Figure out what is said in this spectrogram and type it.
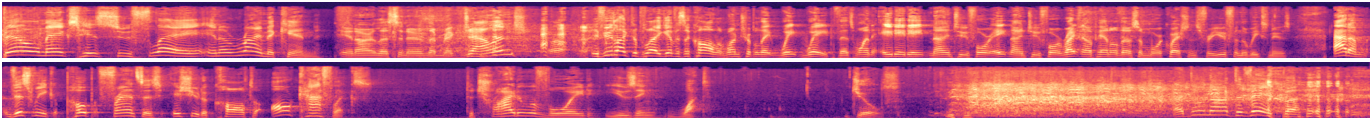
Bill makes his souffle in a rhymekin in our listener limerick challenge. If you'd like to play, give us a call at 1 Wait Wait. That's 1 924 8924. Right now, panel, though, some more questions for you from the week's news. Adam, this week, Pope Francis issued a call to all Catholics to try to avoid using what? Juuls. I do not vape.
